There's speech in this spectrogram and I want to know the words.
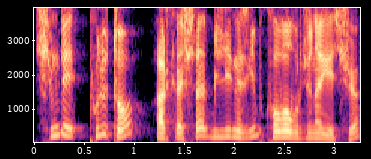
Şimdi Plüto arkadaşlar bildiğiniz gibi Kova burcuna geçiyor.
